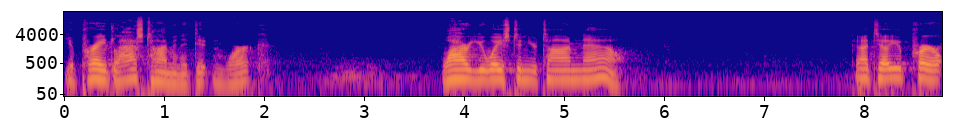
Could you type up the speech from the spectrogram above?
You prayed last time and it didn't work. Why are you wasting your time now? Can I tell you, prayer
